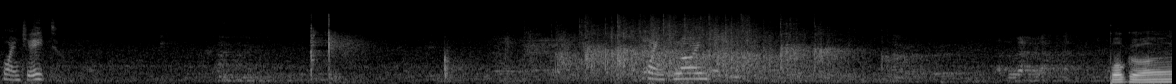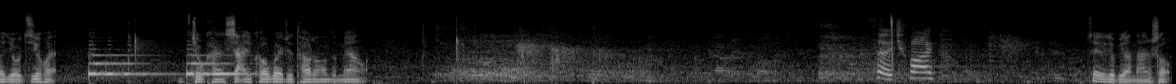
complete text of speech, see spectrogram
Twenty-eight. Twenty-nine. 博格有机会，就看下一颗位置调整的怎么样了。这个就比较难受。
